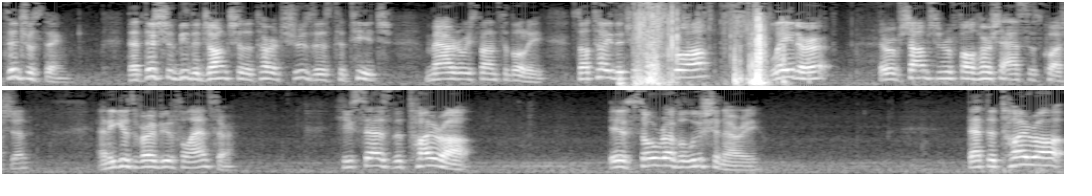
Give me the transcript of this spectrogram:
It's interesting that this should be the juncture the Torah chooses to teach marital responsibility. So I'll tell you the truth. I saw later that Rav Shamshon Rafael Hirsch asked this question, and he gives a very beautiful answer. He says the Torah is so revolutionary that the Torah,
